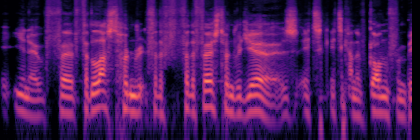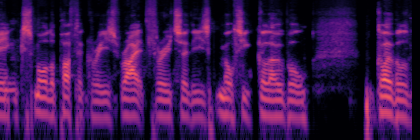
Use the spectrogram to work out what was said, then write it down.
you know, for, for the last hundred, for the for the first hundred years, it's it's kind of gone from being small apothecaries right through to these multi-global global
